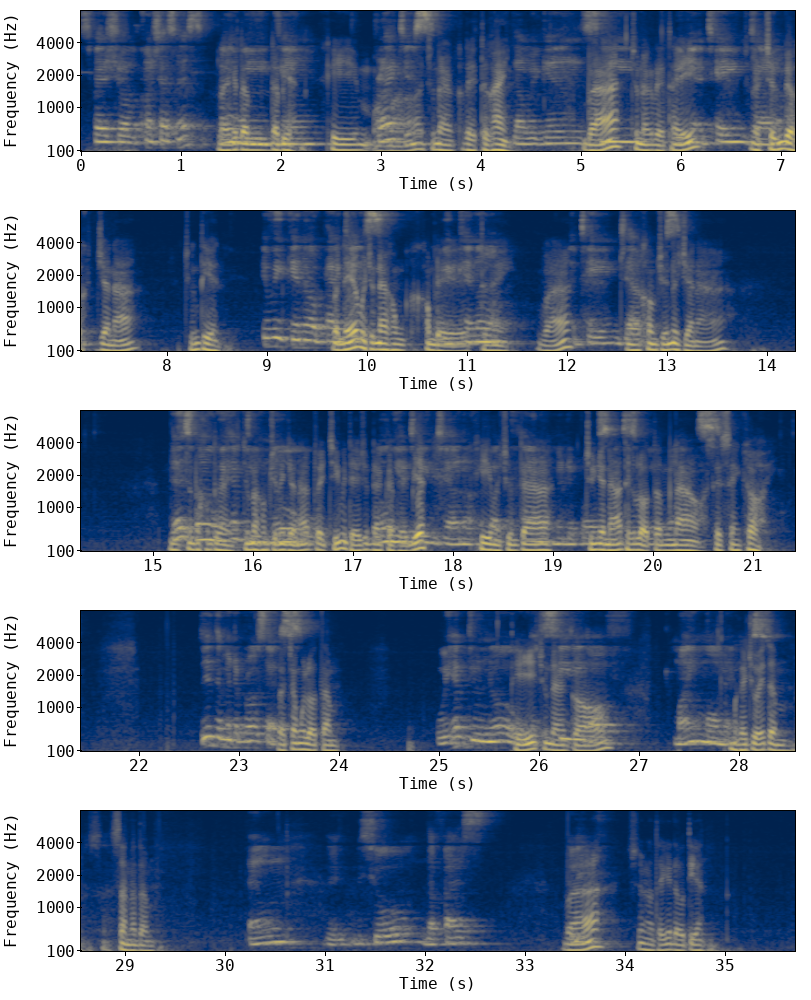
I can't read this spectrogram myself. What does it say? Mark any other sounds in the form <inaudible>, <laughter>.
special consciousness là cái tâm đặc biệt khi mà chúng ta có thể thực hành và chúng ta có thể thấy chúng ta chứng được jhana, chứng thiền. If we cannot Và nếu mà chúng ta không không để thực hành và chúng ta không chứng được jhana, nếu chúng ta không thực hành, chúng ta không chứng được jhana, vậy chính vì thế chúng ta cần phải biết khi mà chúng ta chứng jhana thì cái lộ tâm nào sẽ sinh khởi. Và trong cái lộ tâm thì chúng ta có một cái chuỗi tâm sana tâm. Và chúng ta thấy cái đầu tiên.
